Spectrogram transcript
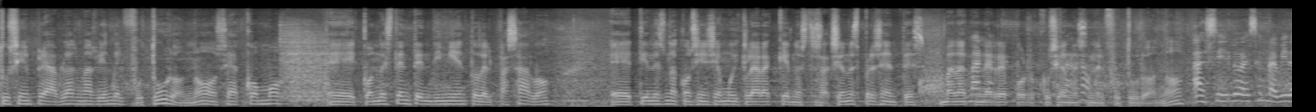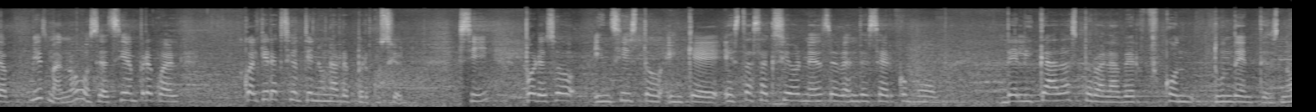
tú siempre hablas más bien del futuro, ¿no? O sea, cómo eh, con este entendimiento del pasado eh, tienes una conciencia muy clara que nuestras acciones presentes van a tener repercusiones en el futuro, ¿no? Así lo es en la vida misma, ¿no? O sea, siempre cual, cualquier acción tiene una repercusión. Sí, por eso insisto en que estas acciones deben de ser como delicadas, pero a la vez contundentes, ¿no?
